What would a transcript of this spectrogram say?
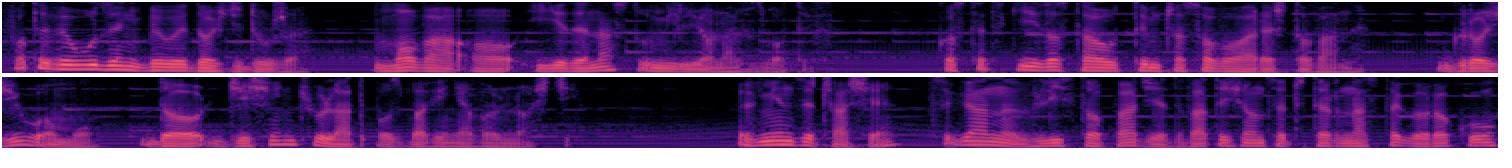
Kwoty wyłudzeń były dość duże. Mowa o 11 milionach złotych. Kostecki został tymczasowo aresztowany groziło mu do 10 lat pozbawienia wolności. W międzyczasie Cygan w listopadzie 2014 roku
